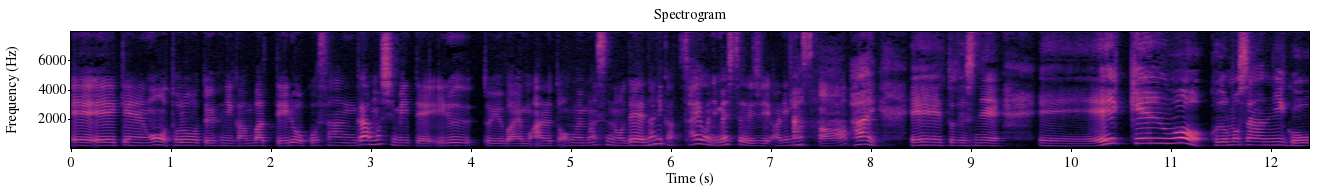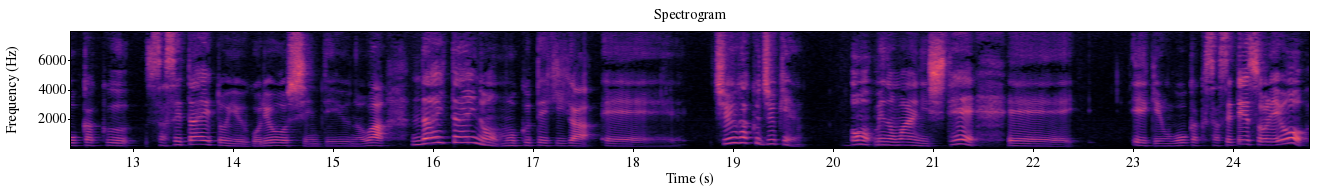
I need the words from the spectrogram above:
えー、英検を取ろうというふうに頑張っているお子さんがもし見ているという場合もあると思いますので、うん、何か最後にメッセージありますか？はい。えー、っとですね、えー、英検を子どもさんに合格させたいというご両親っていうのは大体の目的が、えー、中学受験を目の前にして、えー、英検を合格させてそれを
